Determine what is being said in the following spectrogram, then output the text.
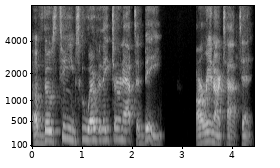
of those teams, whoever they turn out to be, are in our top 10.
